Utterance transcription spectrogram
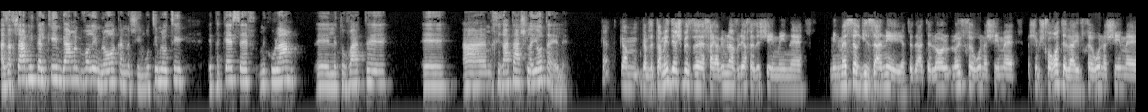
אז עכשיו מתעלקים גם על גברים, לא רק על נשים. רוצים להוציא את הכסף מכולם אה, לטובת אה, אה, מכירת האשליות האלה. כן, גם, גם זה תמיד יש בזה, חייבים להבליח איזושהי מין, אה, מין מסר גזעני, את יודעת, לא, לא יבחרו נשים, אה, נשים שחורות, אלא יבחרו נשים אה,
